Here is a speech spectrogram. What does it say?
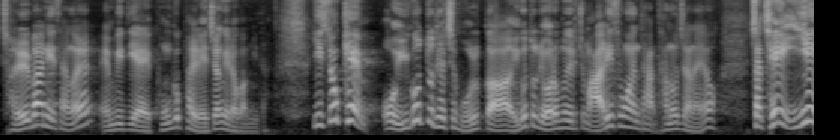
절반 이상을 엔비디아에 공급할 예정이라고 합니다. 이 소캠, 어, 이것도 대체 뭘까? 이것도 여러분들이 좀 아리송한 다- 단어잖아요. 자, 제2의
